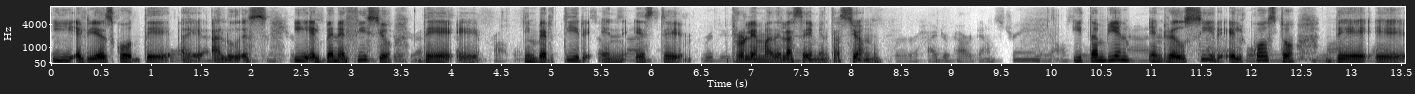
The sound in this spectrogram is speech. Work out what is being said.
y el riesgo de eh, aludes y el beneficio de eh, invertir en este problema de la sedimentación. Y también en reducir el costo de eh,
